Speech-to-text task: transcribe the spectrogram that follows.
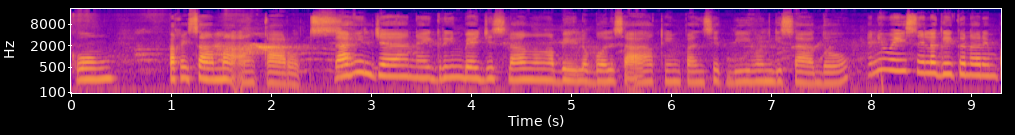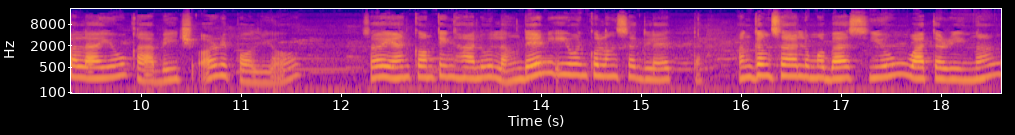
kong pakisama ang carrots. Dahil dyan ay green veggies lang ang available sa aking pansit bihon gisado. Anyways, nilagay ko na rin pala yung cabbage or repolyo. So, yan, konting halo lang. Then, iiwan ko lang saglit hanggang sa lumabas yung watering ng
